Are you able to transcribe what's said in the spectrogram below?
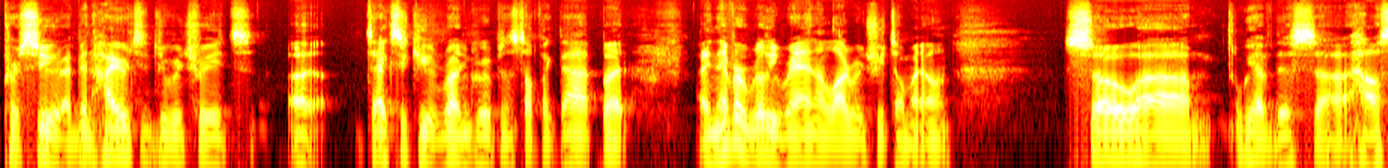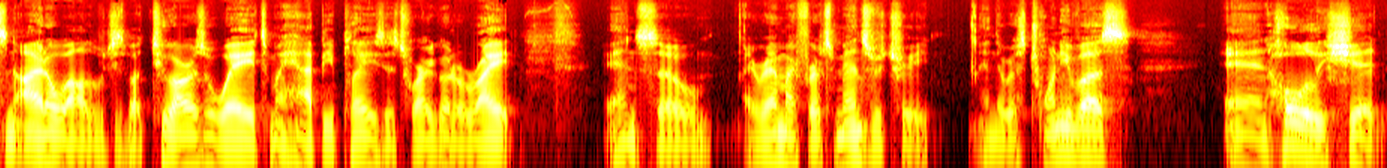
pursued. I've been hired to do retreats, uh, to execute, run groups, and stuff like that, but I never really ran a lot of retreats on my own. So um, we have this uh, house in Idyllwild, which is about two hours away. It's my happy place. It's where I go to write. And so I ran my first men's retreat, and there was 20 of us, and holy shit,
